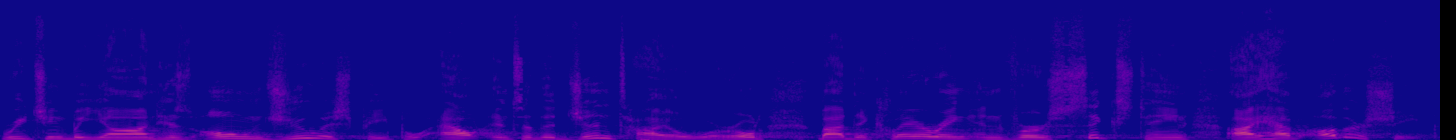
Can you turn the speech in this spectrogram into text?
reaching beyond his own Jewish people out into the Gentile world by declaring in verse 16, I have other sheep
